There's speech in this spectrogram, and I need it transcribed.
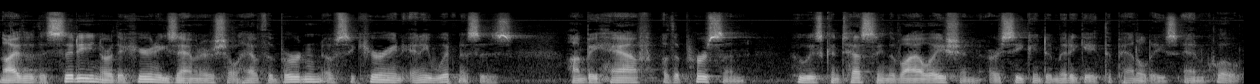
Neither the city nor the hearing examiner shall have the burden of securing any witnesses on behalf of the person who is contesting the violation or seeking to mitigate the penalties, end quote.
